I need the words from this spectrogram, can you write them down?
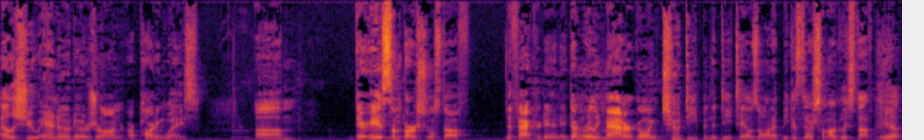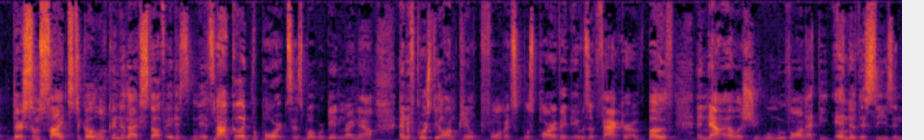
LSU and Orgeron are parting ways. Um, there is some personal stuff that factored in. It doesn't really matter going too deep in the details on it because there's some ugly stuff. Yep. There's some sites to go look into that stuff. It is it's not good reports is what we're getting right now. And of course the on-field performance was part of it. It was a factor of both. And now LSU will move on at the end of this season.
